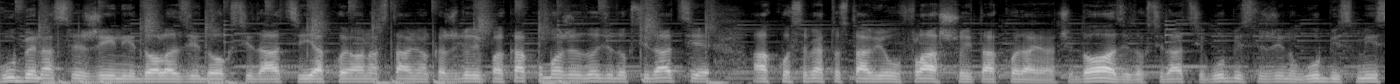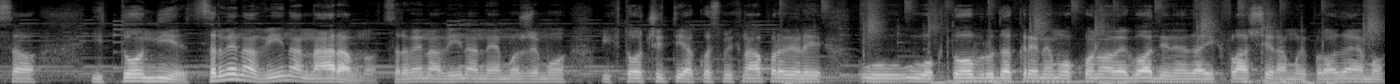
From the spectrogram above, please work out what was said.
gube na svežini, dolazi do oksidacije, iako je ona stavljena, kaže ljudi, pa kako može da dođe do oksidacije ako sam ja to stavio u flašu i tako dalje. Znači, dolazi do oksidacije, gubi svežinu, gubi smisao i to nije. Crvena vina, naravno, crvena vina ne možemo ih točiti ako smo ih napravili u, u oktobru da krenemo oko nove godine, da ih flaširamo i prodajemo.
